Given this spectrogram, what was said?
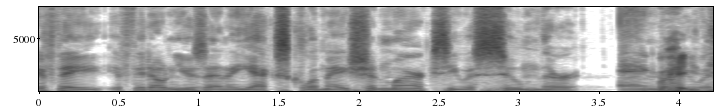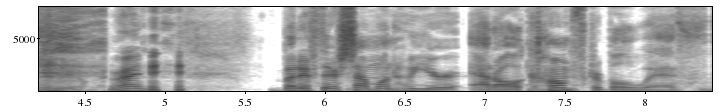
if they if they don't use any exclamation marks, you assume they're angry Right. with you, right? but if there's someone who you're at all comfortable with,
